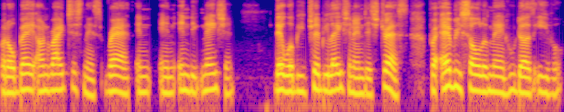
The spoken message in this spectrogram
but obey unrighteousness, wrath, and, and indignation, there will be tribulation and distress for every soul of man who does evil,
